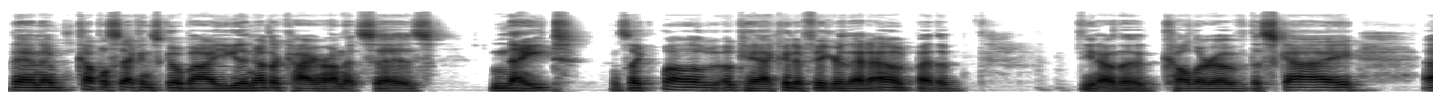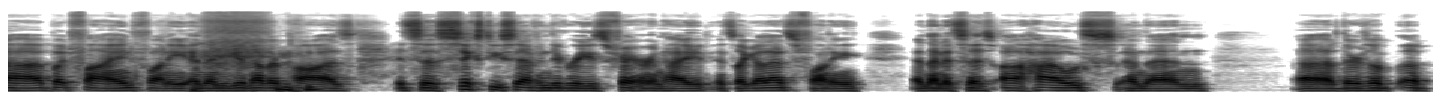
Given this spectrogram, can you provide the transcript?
Then a couple seconds go by, you get another Chyron that says night. It's like, well, okay, I could have figured that out by the, you know, the color of the sky. Uh, but fine, funny. And then you get another pause. It says 67 degrees Fahrenheit. It's like, oh, that's funny. And then it says a house. And then uh, there's a, a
